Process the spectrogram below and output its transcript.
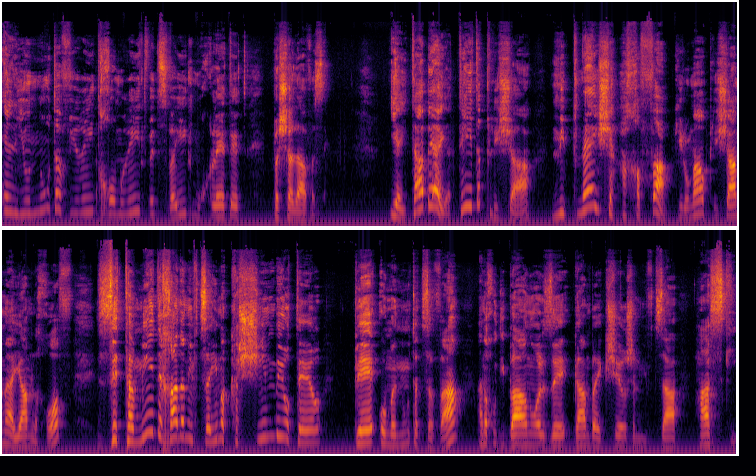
עליונות אווירית, חומרית וצבאית מוחלטת בשלב הזה. היא הייתה בעייתית הפלישה מפני שהחפה, כלומר פלישה מהים לחוף, זה תמיד אחד המבצעים הקשים ביותר באומנות הצבא, אנחנו דיברנו על זה גם בהקשר של מבצע הסקי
